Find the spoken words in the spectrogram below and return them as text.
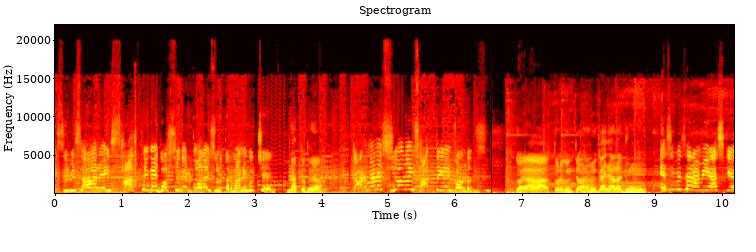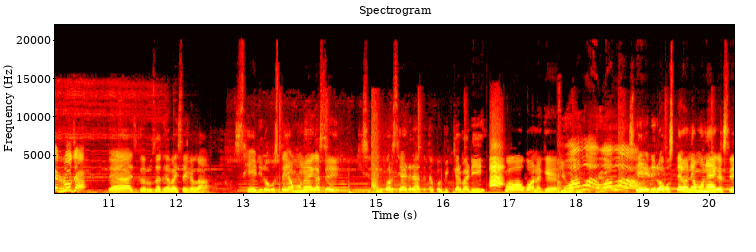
এসিবি স্যার এই সাত থেকে দর্শকের কল আইছিল তার মানে বুঝছেন? না তো দয়া। তার মানে শিওর এই সাত থেকে কলটা দিছি। দয়া তোর কিন্তু আমি গাড়ি আলাই দিমু। এসিবি স্যার আমি আজকে রোজা। দয়া আজকে রোজা দেয়া বাইসে গেলা। সেডির অবস্থা এমন হয়ে গেছে। কিছুদিন পর সেডির হাতে থাকব ভিক্ষার বাড়ি। বাবা কোন সেডির অবস্থা এখন এমন হয়ে গেছে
